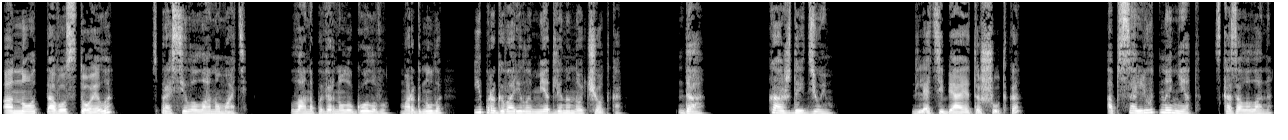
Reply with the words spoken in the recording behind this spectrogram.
«Оно того стоило?» — спросила Лану мать. Лана повернула голову, моргнула и проговорила медленно, но четко. «Да, каждый дюйм». «Для тебя это шутка?» «Абсолютно нет», — сказала Лана.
